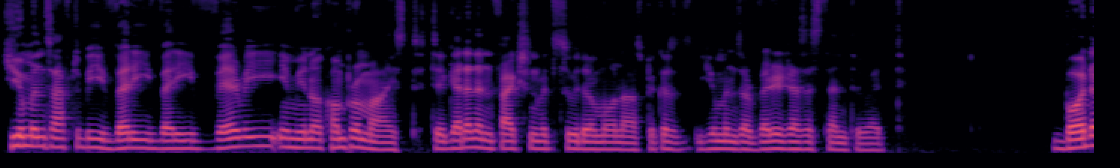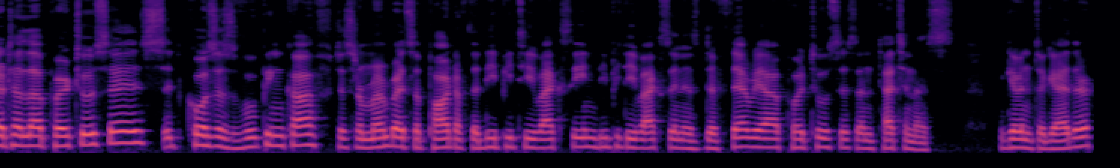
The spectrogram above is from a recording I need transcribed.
humans have to be very, very, very immunocompromised to get an infection with Pseudomonas because humans are very resistant to it. Bordetella pertussis, it causes whooping cough. Just remember it's a part of the DPT vaccine. DPT vaccine is diphtheria, pertussis, and tetanus given together.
